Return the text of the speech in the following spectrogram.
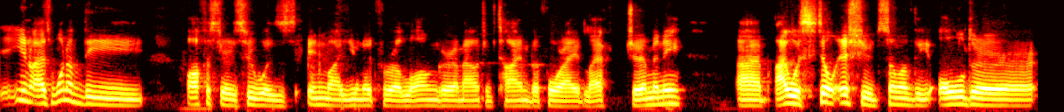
you know, as one of the officers who was in my unit for a longer amount of time before I had left Germany, uh, I was still issued some of the older,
